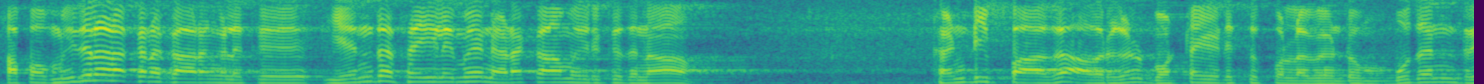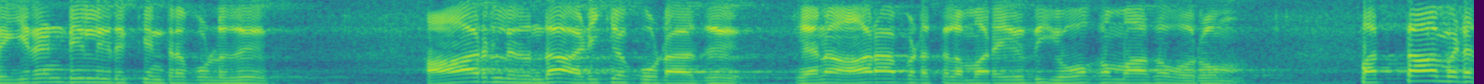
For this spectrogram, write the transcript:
அப்போ மிதல லக்கணக்காரங்களுக்கு எந்த செயலுமே நடக்காமல் இருக்குதுன்னா கண்டிப்பாக அவர்கள் மொட்டை அடித்து கொள்ள வேண்டும். புதன் இரண்டில் இருக்கின்ற பொழுது ஆறில் இருந்தால் அடிக்கக்கூடாது. ஏன்னா ஆறாம் இடத்துல மறைவது யோகமாக வரும். பத்தாம் இடத்து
